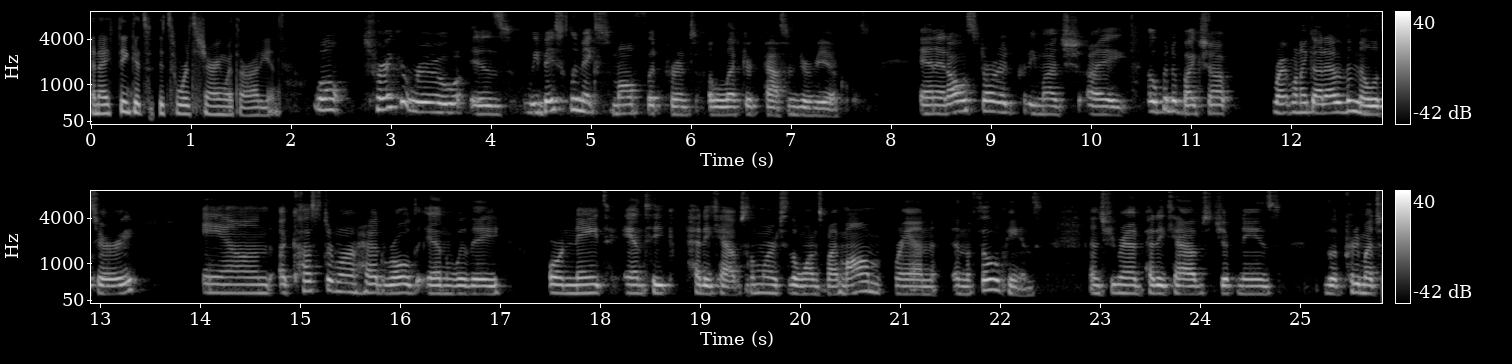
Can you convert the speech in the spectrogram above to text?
and I think it's it's worth sharing with our audience. Well, Trikaroo is we basically make small footprint electric passenger vehicles, and it all started pretty much. I opened a bike shop right when I got out of the military and a customer had rolled in with a ornate antique pedicab similar to the ones my mom ran in the Philippines. And she ran pedicabs, jeepneys, the pretty much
